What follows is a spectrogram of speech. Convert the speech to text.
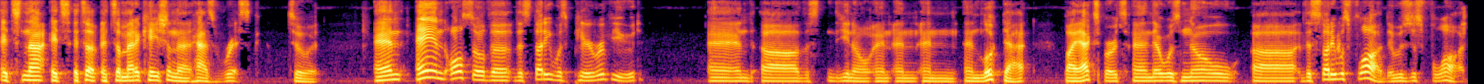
it's not it's it's a it's a medication that has risk to it, and and also the the study was peer reviewed, and uh, the you know and and and and looked at by experts, and there was no uh, the study was flawed. It was just flawed.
